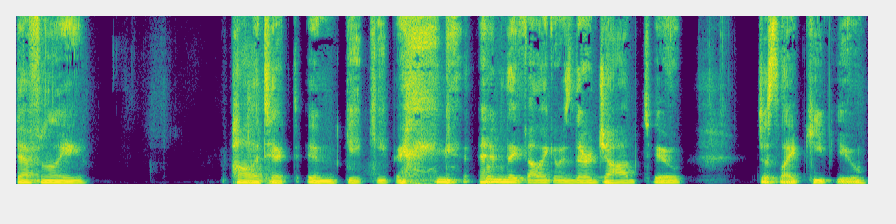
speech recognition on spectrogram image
definitely politicked in gatekeeping, and they felt like it was their job to just like keep you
